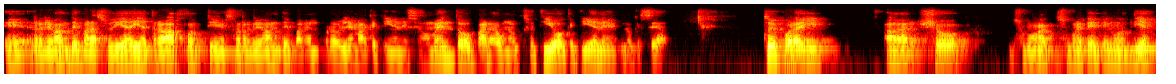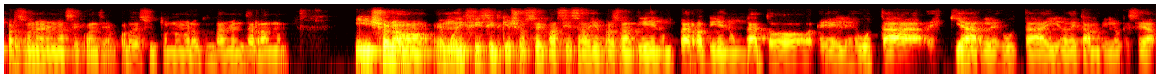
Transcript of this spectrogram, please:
eh, relevante para su día a día de trabajo, tiene que ser relevante para un problema que tiene en ese momento, para un objetivo que tiene, lo que sea. Estoy por ahí, a ver, yo suponete que tengo 10 personas en una secuencia, por decirte un número totalmente random. Y yo no, es muy difícil que yo sepa si esas 10 personas tienen un perro, tienen un gato, eh, les gusta esquiar, les gusta ir de camping, lo que sea.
